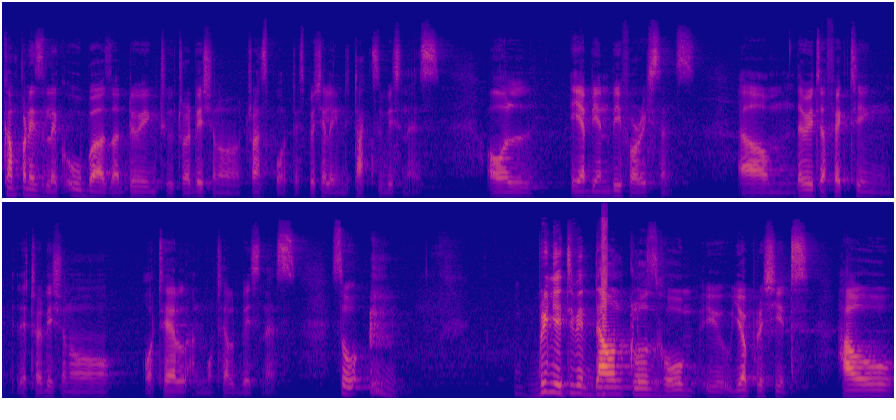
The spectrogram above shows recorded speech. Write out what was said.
companies like Ubers are doing to traditional transport, especially in the taxi business, or Airbnb, for instance. Um, the way it's affecting the traditional hotel and motel business. So bring it even down close home, you, you appreciate how,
